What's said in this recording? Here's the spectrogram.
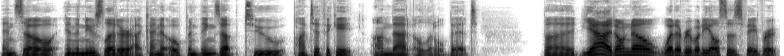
And so in the newsletter, I kind of open things up to pontificate on that a little bit. But yeah, I don't know what everybody else's favorite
